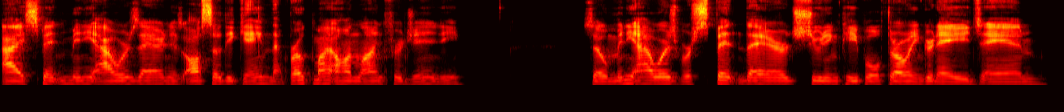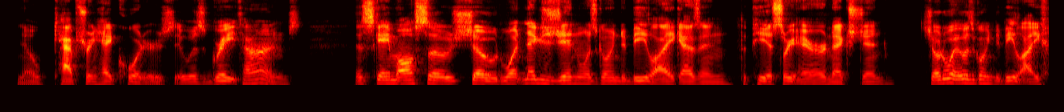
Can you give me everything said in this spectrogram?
I spent many hours there, and it's also the game that broke my online virginity. So many hours were spent there shooting people, throwing grenades, and you know, capturing headquarters. It was great times. This game also showed what next gen was going to be like, as in the PS3 era next gen. Showed what it was going to be like,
